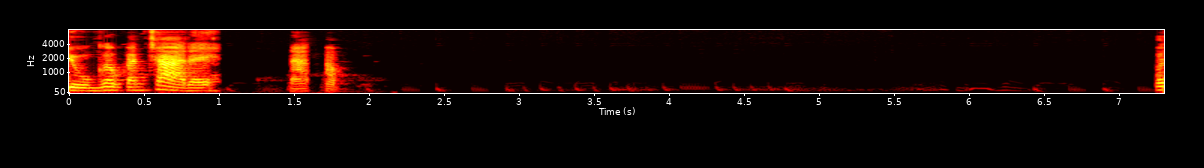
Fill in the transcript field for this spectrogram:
ยุ่งกับกัญชาเดะนะครับบ่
